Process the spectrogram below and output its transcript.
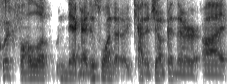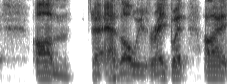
Quick follow up, Nick. I just want to kind of jump in there. Uh, um, as always, right? But uh,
